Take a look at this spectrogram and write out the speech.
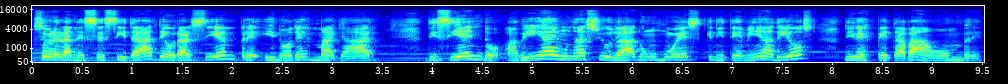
sobre la necesidad de orar siempre y no desmayar, diciendo, había en una ciudad un juez que ni temía a Dios ni respetaba a hombre.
